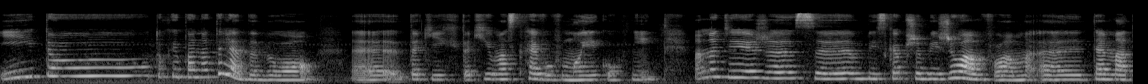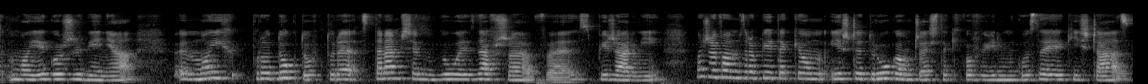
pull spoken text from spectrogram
I to, to chyba na tyle by było e, takich, takich must w mojej kuchni. Mam nadzieję, że z bliska przybliżyłam Wam e, temat mojego żywienia, e, moich produktów, które staram się, by były zawsze w spiżarni. Może Wam zrobię taką jeszcze drugą część takiego filmiku za jakiś czas,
